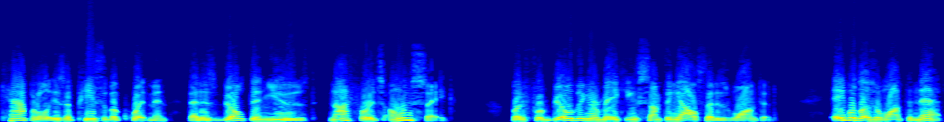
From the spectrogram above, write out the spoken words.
capital is a piece of equipment that is built and used not for its own sake, but for building or making something else that is wanted. Abel doesn't want the net.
